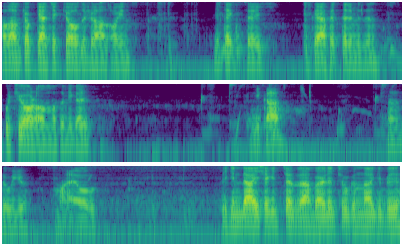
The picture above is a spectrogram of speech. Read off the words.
Allah'ım çok gerçekçi oldu şu an oyun. Bir tek şey kıyafetlerimizin uçuyor olması bir garip. Yıka. Sonra da uyu. Miles. Bir gün daha işe gideceğiz. Ben böyle çılgınlar gibi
